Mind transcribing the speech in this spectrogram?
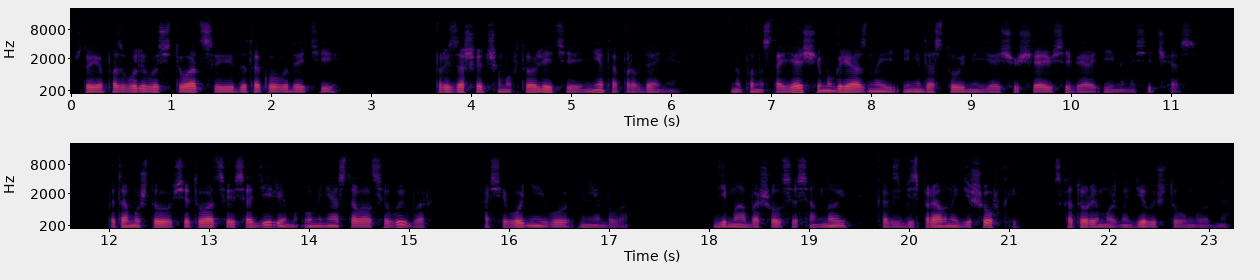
что я позволила ситуации до такого дойти. Произошедшему в туалете нет оправдания но по-настоящему грязной и недостойной я ощущаю себя именно сейчас. Потому что в ситуации с Адилем у меня оставался выбор, а сегодня его не было. Дима обошелся со мной, как с бесправной дешевкой, с которой можно делать что угодно.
